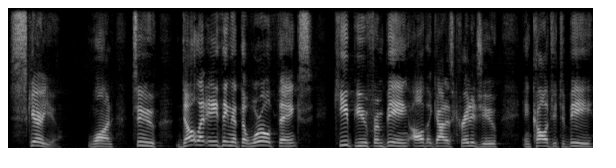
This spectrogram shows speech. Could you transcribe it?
scare you. One. Two, don't let anything that the world thinks keep you from being all that God has created you and called you to be.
